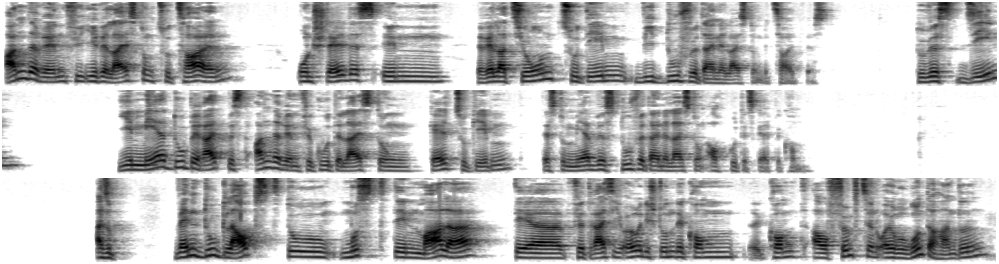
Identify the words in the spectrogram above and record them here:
anderen für ihre Leistung zu zahlen und stell das in Relation zu dem, wie du für deine Leistung bezahlt wirst. Du wirst sehen, je mehr du bereit bist, anderen für gute Leistung Geld zu geben, desto mehr wirst du für deine Leistung auch gutes Geld bekommen. Also wenn du glaubst, du musst den Maler, der für 30 Euro die Stunde komm, äh, kommt, auf 15 Euro runterhandeln,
